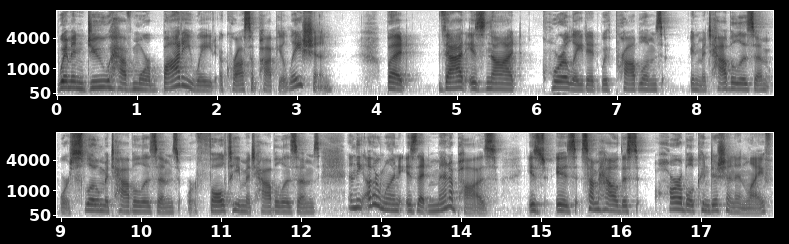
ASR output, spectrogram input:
Women do have more body weight across a population, but that is not correlated with problems in metabolism or slow metabolisms or faulty metabolisms. And the other one is that menopause is, is somehow this horrible condition in life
